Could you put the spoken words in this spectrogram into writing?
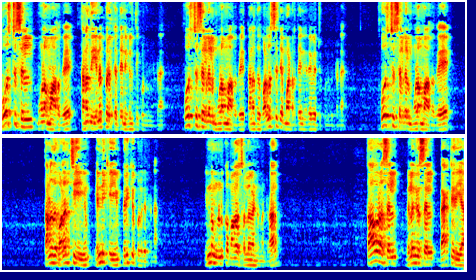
ஹோஸ்ட் செல் மூலமாகவே தனது இனப்பெருக்கத்தை நிகழ்த்தி கொள்கின்றன. ஹோஸ்ட் செல்கள் மூலமாகவே தனது வளர்ச்சிதை மாற்றத்தை நிறைவேற்றிக் கொள்கின்றன. ஹோஸ்ட் செல்கள் மூலமாகவே தனது வளர்ச்சியையும் எண்ணிக்கையையும் பெருக்கிக் கொள்கின்றன. இன்னும் நுணுக்கமாக சொல்ல வேண்டும் என்றால் தாவர செல் விலங்கு செல் பாக்டீரியா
